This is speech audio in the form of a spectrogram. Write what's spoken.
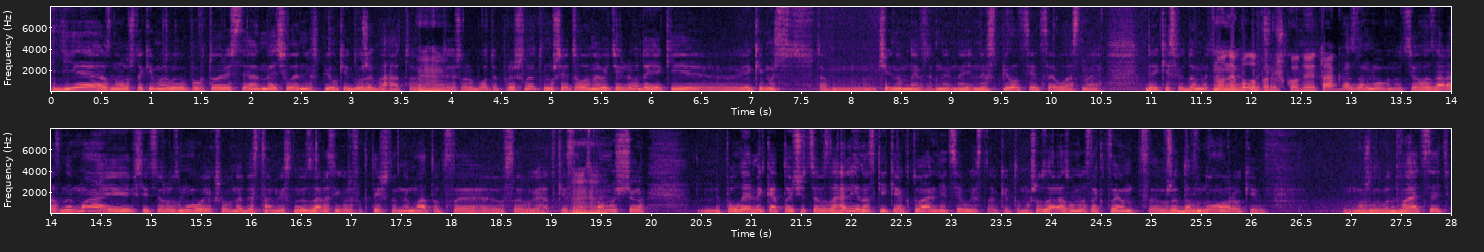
Є, знову ж таки, можливо, повторюся, не членів спілки дуже багато теж роботи пройшли, тому що є талановиті люди, які якимось там чином не, в- не, не, в спілці, і це, власне, деякі свідомі. Ну не було хочуть. перешкодою, так? Безумовно, цього зараз немає, і всі ці розмови, якщо вони десь там існують, зараз їх фактично нема, то це все вигадки. Сенс в тому, що полеміка точиться взагалі, наскільки актуальні ці виставки, тому що зараз у нас акцент вже давно, років, можливо, 20.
